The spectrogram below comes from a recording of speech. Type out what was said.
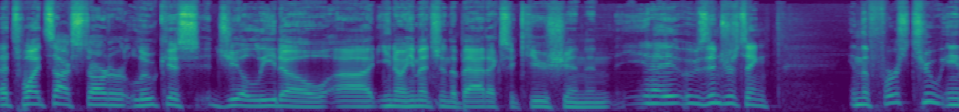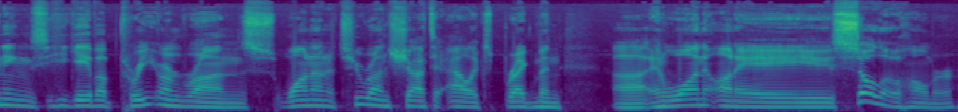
That's White Sox starter Lucas Giolito. Uh, you know, he mentioned the bad execution, and you know it was interesting. In the first two innings, he gave up three earned runs, one on a two-run shot to Alex Bregman uh, and one on a solo homer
